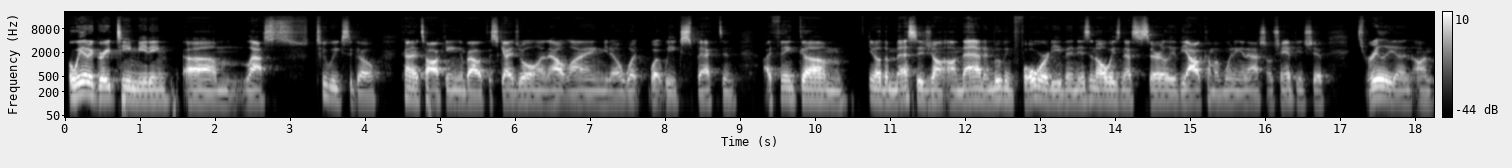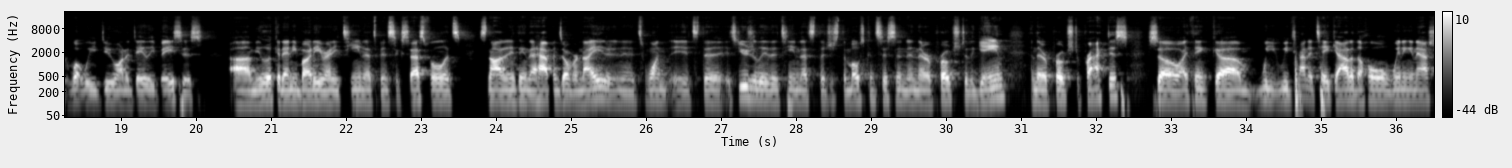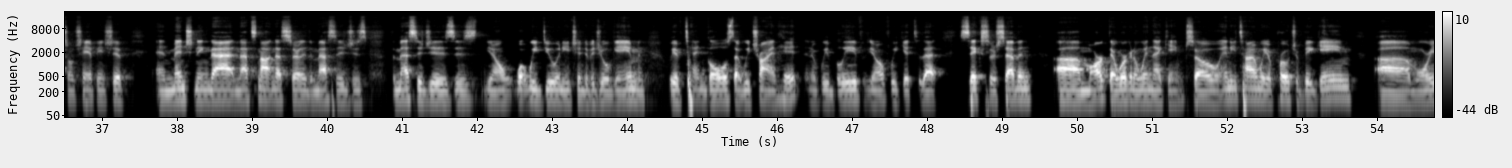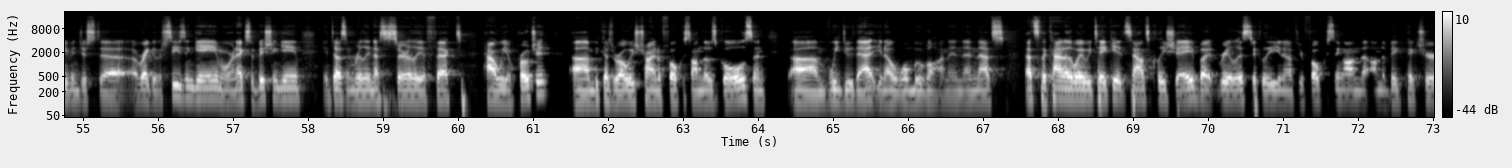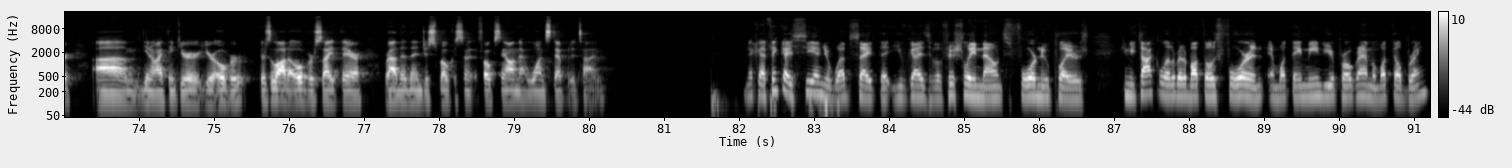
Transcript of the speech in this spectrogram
Well, we had a great team meeting um, last two weeks ago, kind of talking about the schedule and outlining, you know, what what we expect. And I think um, you know the message on, on that and moving forward even isn't always necessarily the outcome of winning a national championship. It's really an, on what we do on a daily basis. Um, you look at anybody or any team that's been successful it's it's not anything that happens overnight and it's one it's the it's usually the team that's the just the most consistent in their approach to the game and their approach to practice. So i think um, we we kind of take out of the whole winning a national championship and mentioning that and that's not necessarily the message is the message is is you know what we do in each individual game and we have 10 goals that we try and hit and if we believe you know if we get to that six or seven uh, mark that we're going to win that game so anytime we approach a big game um, or even just a, a regular season game or an exhibition game it doesn't really necessarily affect how we approach it um, because we're always trying to focus on those goals. And um, we do that, you know, we'll move on. And and that's that's the kind of the way we take it. It sounds cliche, but realistically, you know, if you're focusing on the on the big picture, um, you know, I think you're you're over. There's a lot of oversight there rather than just focusing focusing on that one step at a time. Nick, I think I see on your website that you guys have officially announced four new players. Can you talk a little bit about those four and, and what they mean to your program and what they'll bring?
